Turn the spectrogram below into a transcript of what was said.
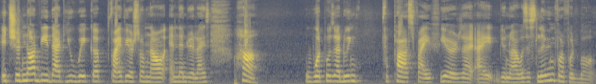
It should not be that you wake up 5 years from now and then realize huh what was i doing for past 5 years? I, I you know i was just living for football.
